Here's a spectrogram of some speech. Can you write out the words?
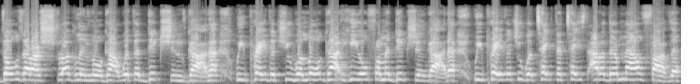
Those that are struggling, Lord God, with addictions, God. We pray that you will, Lord God, heal from addiction, God. We pray that you will take the taste out of their mouth, Father,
